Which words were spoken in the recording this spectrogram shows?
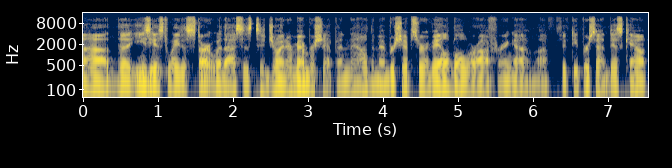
uh, the easiest way to start with us is to join our membership. And now the memberships are available. We're offering a, a 50% discount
